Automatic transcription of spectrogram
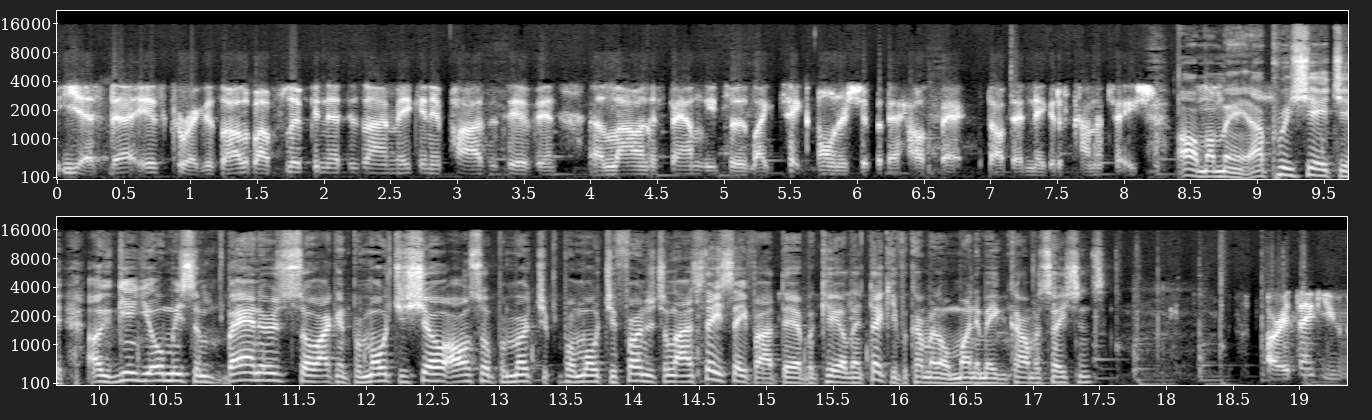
Yes, that is correct. It's all about flipping that design, making it positive, and allowing the family to like take ownership of their house back without that negative connotation. Oh my man, I appreciate you. Again, you owe me some banners so I can promote your show. Also promote your, promote your furniture line. Stay safe out there, Mikel, and thank you for coming on Money Making Conversations. All right, thank you.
